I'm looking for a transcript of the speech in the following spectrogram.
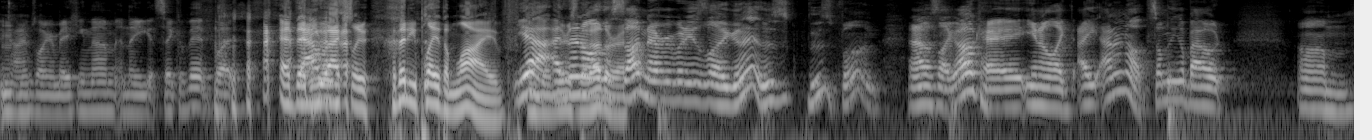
Mm-hmm. times while you're making them, and then you get sick of it. But and then you was- actually and then you play them live Yeah, and then, there's that all of a other- sudden everybody's like, "This is this is fun," and I was like, "Okay," you know, like I I don't know something about um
